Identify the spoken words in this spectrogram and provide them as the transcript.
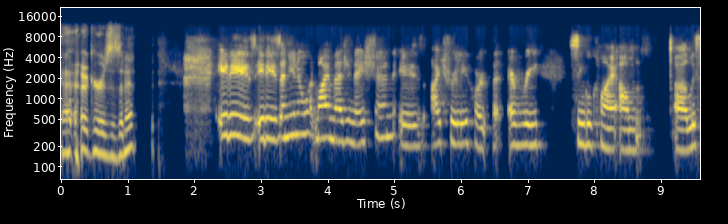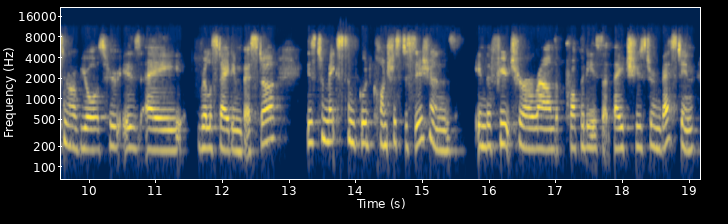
occurs, isn't it? It is. It is. And you know what? My imagination is. I truly hope that every single client, um, uh, listener of yours who is a real estate investor, is to make some good conscious decisions in the future around the properties that they choose to invest in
